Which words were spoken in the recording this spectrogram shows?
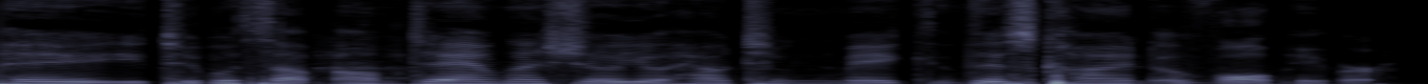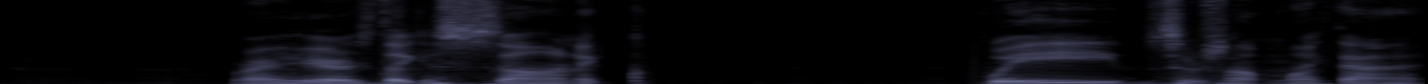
Hey YouTube, what's up? Um, today I'm going to show you how to make this kind of wallpaper. Right here, it's like a sonic waves or something like that.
